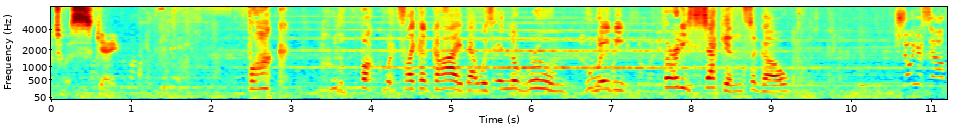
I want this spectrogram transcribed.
Now to escape. Fuck. Who the fuck would? It's like a guy that was in the room would- maybe 30 seconds ago. Show yourself.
